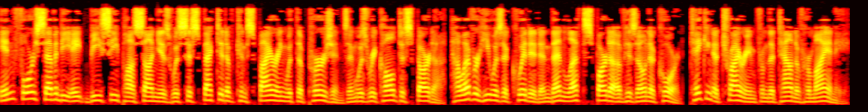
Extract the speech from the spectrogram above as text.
In 478 BC Pausanias was suspected of conspiring with the Persians and was recalled to Sparta, however he was acquitted and then left Sparta of his own accord, taking a trireme from the town of Hermione.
